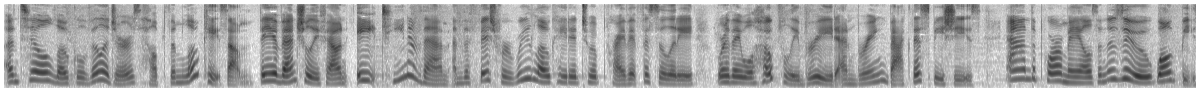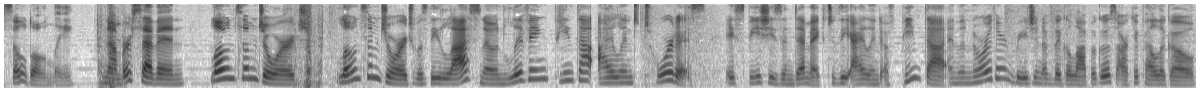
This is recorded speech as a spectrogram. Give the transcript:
until local villagers helped them locate some. They eventually found 18 of them and the fish were relocated to a private facility where they will hopefully breed and bring back the species. and the poor males in the zoo won't be so lonely. Number 7. Lonesome George. Lonesome George was the last known living Pinta Island tortoise, a species endemic to the island of Pinta in the northern region of the Galapagos archipelago.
